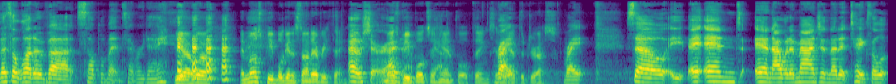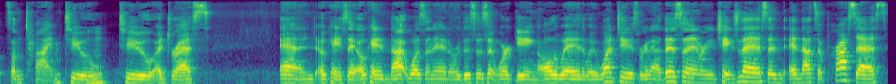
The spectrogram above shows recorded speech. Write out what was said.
that's a lot of uh, supplements every day. yeah, well, and most people, again, it's not everything. Oh, sure. Most people, it's a handful of things that right. they have to address. Right. So, and and I would imagine that it takes a, some time to mm-hmm. to address and okay, say okay, that wasn't it, or this isn't working all the way the way we want to. So we're gonna add this in, we're gonna change this, and and that's a process.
